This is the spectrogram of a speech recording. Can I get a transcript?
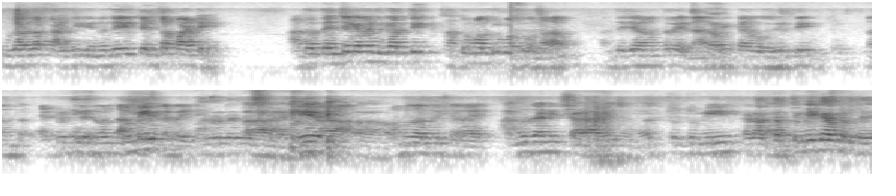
मुलांना काळजी घेणं. ते त्यांचा पाठ आहे. आता त्यांच्या काय माहिती का? ते थातू मातू कसं होणार. आणि त्याच्यानंतर आहे ना ते काय होईल ते नंतर तुम्ही पाहिजे. अं, हे हा, अं, अनुदानित शाळा आहे. अनुदानित शाळा आहे समज तर तुम्ही कारण आता तुम्ही काय बोलताय?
